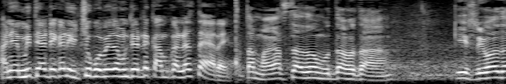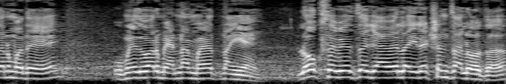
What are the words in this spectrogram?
आणि मी त्या ठिकाणी इच्छुक उमेदवार म्हणून त्या काम करण्यास तयार आहे. आता मगाचा जो मुद्दा होता की श्रीवर्धनमध्ये उमेदवार यांना मिळत नाही आहे लोकसभेचं ज्या वेळेला इलेक्शन चालू होतं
